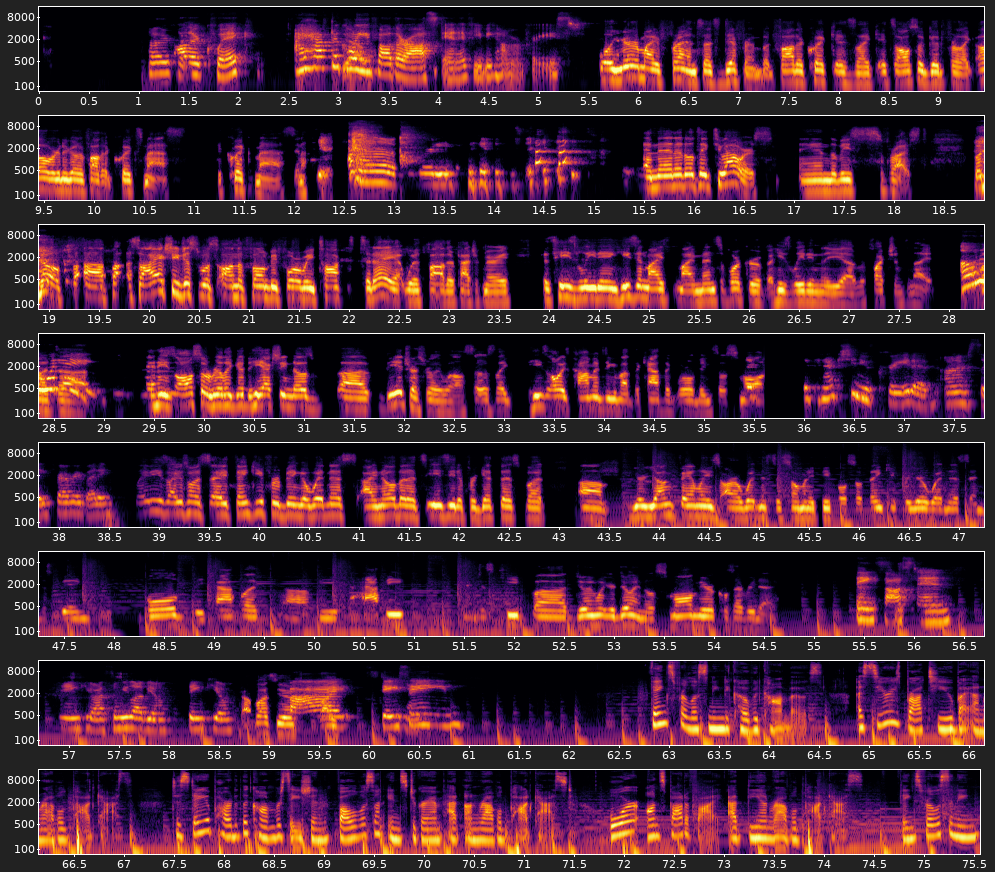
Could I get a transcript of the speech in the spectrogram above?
Father, Father Quick. I have to call Yeah. you Father Austin if you become a priest. Well, you're my friend, so that's different. But Father Quick is like it's also good for like, oh, we're gonna go to Father Quick's mass, the Quick mass, you know. oh, Lordy. and then it'll take two hours, and they'll be surprised. But no, uh, so I actually just was on the phone before we talked today with Father Patrick Mary because he's leading. He's in my my men's support group, and he's leading the uh, reflection tonight. Oh no But, uh, way! And he's also really good. He actually knows uh, Beatrice really well, so it's like he's always commenting about the Catholic world being so small. the connection you've created, honestly, for everybody. Ladies, I just want to say thank you for being a witness. I know that it's easy to forget this, but um, your young families are a witness to so many people. So thank you for your witness and just being bold, be Catholic, uh, be happy, and just keep uh, doing what you're doing. Those small miracles every day. Thanks, Austin. Thank you, Austin. We love you. Thank you. God bless you. Bye. Stay sane. Thanks for listening to COVID Convos, a series brought to you by Unraveled Podcasts. To stay a part of the conversation, follow us on Instagram at Unraveled Podcast or on Spotify at The Unraveled Podcast. Thanks for listening.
